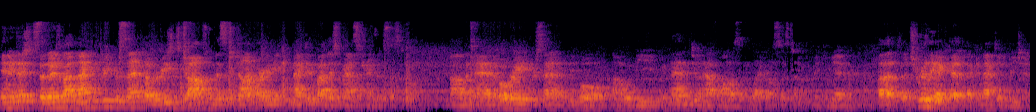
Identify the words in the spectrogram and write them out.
in addition, so there's about 93% of the region's jobs when this is done are going to be connected by this mass transit system. Um, and over 80% of people uh, will be within two and a half miles of the light rail system, making it uh, a truly a, a, connected region.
